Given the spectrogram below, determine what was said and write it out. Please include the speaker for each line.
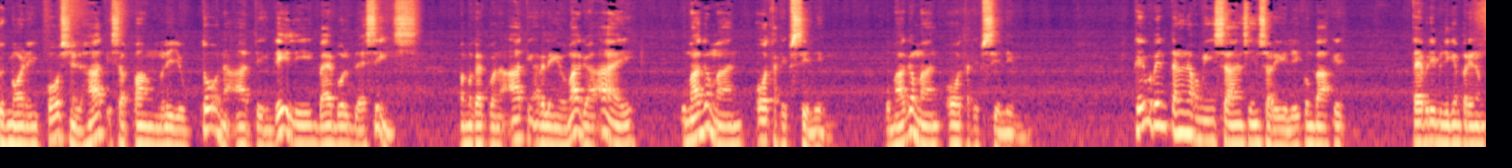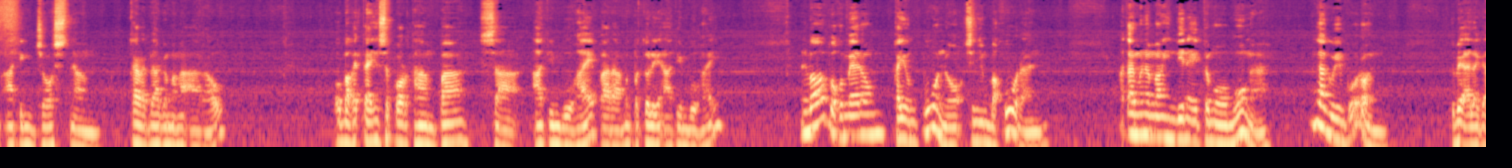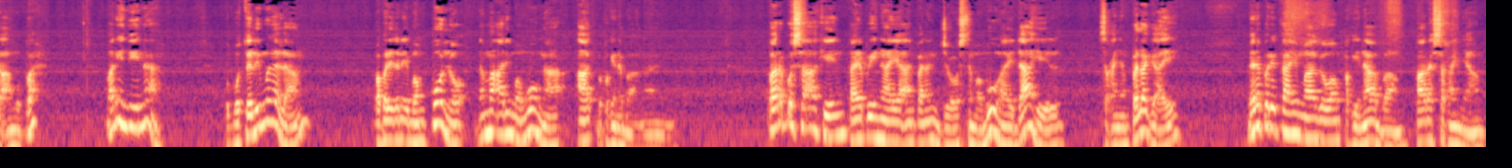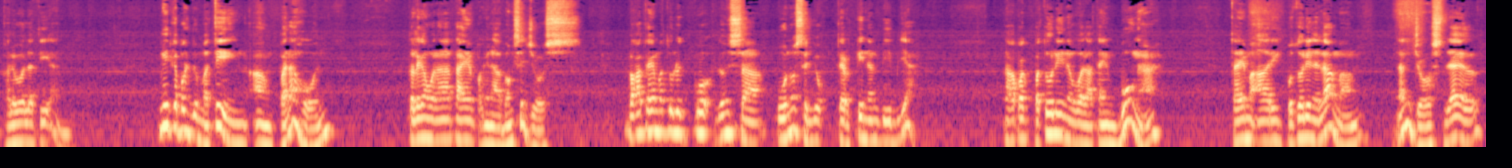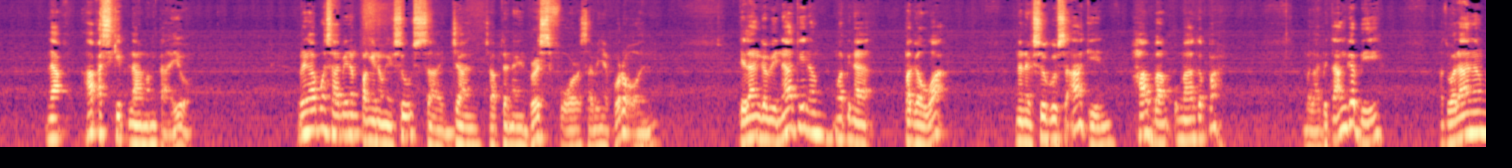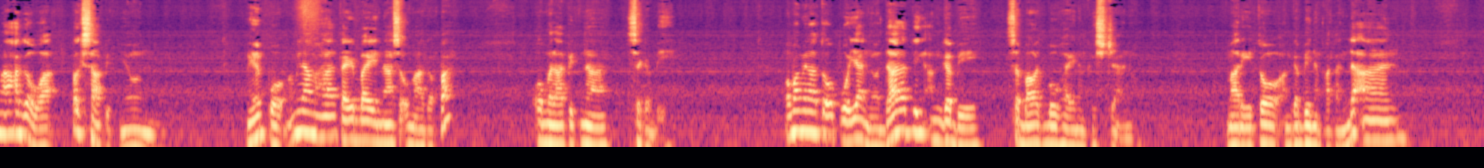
Speaker 1: Good morning po sa lahat. Isa pang muli yugto na ating daily Bible blessings. Pamagat po ng ating araling umaga ay umaga man o takip silim. Umaga man o takip silim. Kayo ba tanong na kuminsan sa inyong sarili kung bakit tayo binibigyan pa rin ng ating Diyos ng karagdagang mga araw? O bakit tayo suportahan pa sa ating buhay para magpatuloy ang ating buhay? Halimbawa po, kung merong kayong puno sa inyong bakuran, at alam mo namang hindi na ito mumunga, ang gagawin po ron? Ba alagaan mo pa? Mari hindi na. Puputulin mo na lang, papalitan ng ibang puno na maaaring mamunga at mapakinabangan. Para po sa akin, tayo po hinayaan pa ng Diyos na mabuhay dahil sa kanyang palagay, meron pa rin tayong magawang pakinabang para sa kanyang kalawalatian. Ngunit kapag dumating ang panahon, talagang wala na tayong pakinabang sa Diyos, baka tayo matulad po doon sa puno sa Luke 13 ng Biblia. Na kapag patuloy na wala tayong bunga, tayo maaring putulin na lamang ng Diyos dahil nakakaskip lamang tayo. Pero nga po sabi ng Panginoong Yesus sa John chapter 9 verse 4, sabi niya po roon, kailangan gawin natin ang mga pinapagawa na nagsugo sa akin habang umaga pa. Malapit na ang gabi at wala nang makakagawa pagsapit niyon. Ngayon po, ang minamahal tayo ba ay nasa umaga pa o malapit na sa gabi? O maminatoo po yan, no? darating ang gabi sa bawat buhay ng Kristiyano. Mari ito ang gabi ng katandaan,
